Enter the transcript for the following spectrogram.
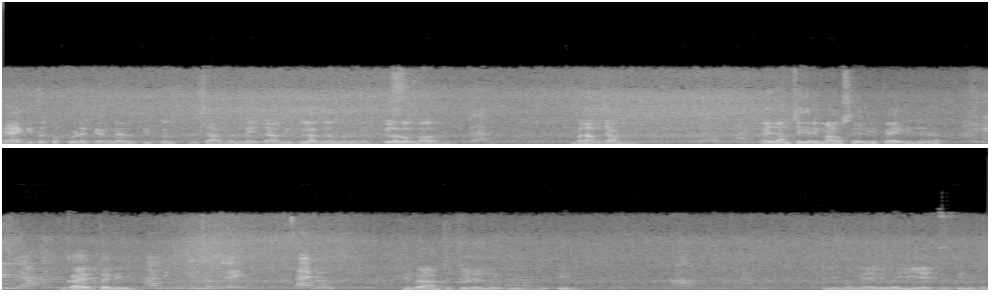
मॅगीचं पकोडं करणार होती पण सामान नाही तर आम्ही गुलाबजाम बनवलं गुलाबजाम गुलाबजाम. नाही तर आमच्या घरी मावशी आली काय केली रे? गायब झाली. ती बा आमची चुडेल भेटली दुतीन आली मम्मी आली बाई एक दुतीने बघ.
